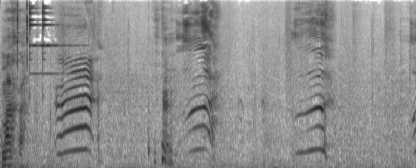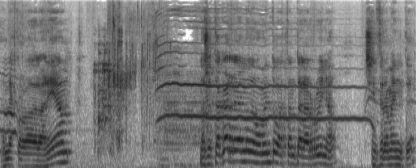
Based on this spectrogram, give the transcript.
Maja. Han descolgado la NEA. Nos está carreando de momento bastante a la ruina, sinceramente.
